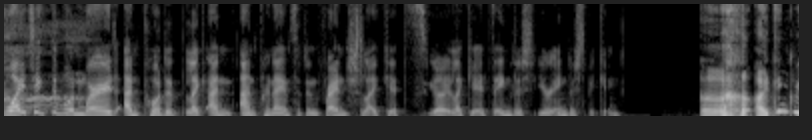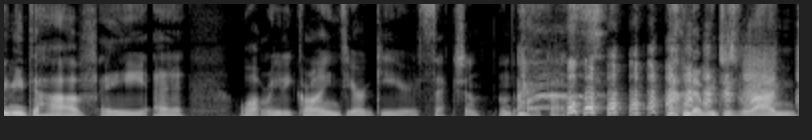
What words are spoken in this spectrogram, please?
Why take the one word and put it like and and pronounce it in French like it's you know, like it's English. You're English speaking. Uh, I think we need to have a uh, what really grinds your gear section on the podcast, and then we just rant.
